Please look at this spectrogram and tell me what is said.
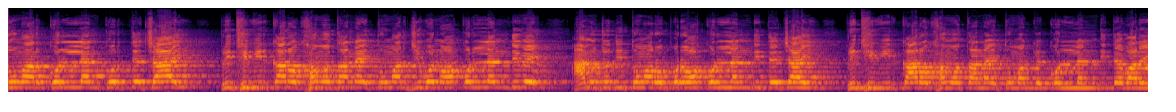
তোমার কল্যাণ করতে চাই, পৃথিবীর কারও ক্ষমতা নেই, তোমার জীবনে অকল্যাণ দিবে। আমি যদি তোমার ওপরে অকল্যাণ দিতে চাই, পৃথিবীর কারও ক্ষমতা নাই, তোমাকে কল্যাণ দিতে পারে।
